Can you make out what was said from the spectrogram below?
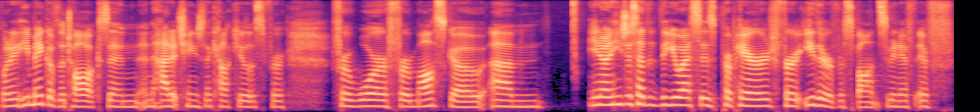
what did he make of the talks and and had it changed the calculus for for war for Moscow? Um, you know, and he just said that the U.S. is prepared for either response. I mean, if if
